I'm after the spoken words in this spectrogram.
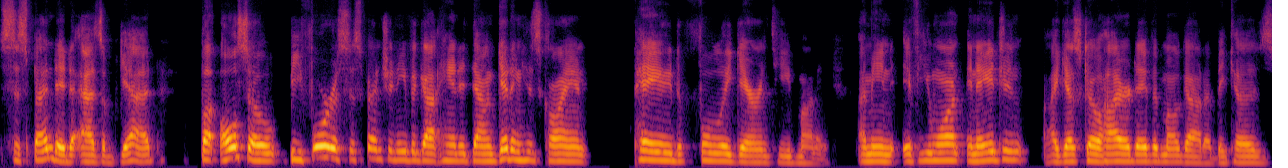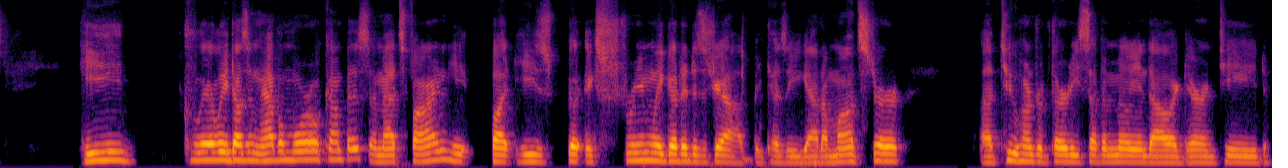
suspended as of yet, but also before a suspension even got handed down, getting his client paid fully guaranteed money. I mean, if you want an agent, I guess go hire David Mulugheta because he clearly doesn't have a moral compass, and that's fine. He, but he's extremely good at his job because he got a monster, a two hundred thirty-seven million dollar guaranteed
